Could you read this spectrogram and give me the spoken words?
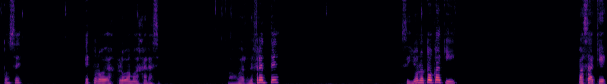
entonces esto lo, lo vamos a dejar así. Vamos a ver de frente. Si yo lo toco aquí, pasa que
